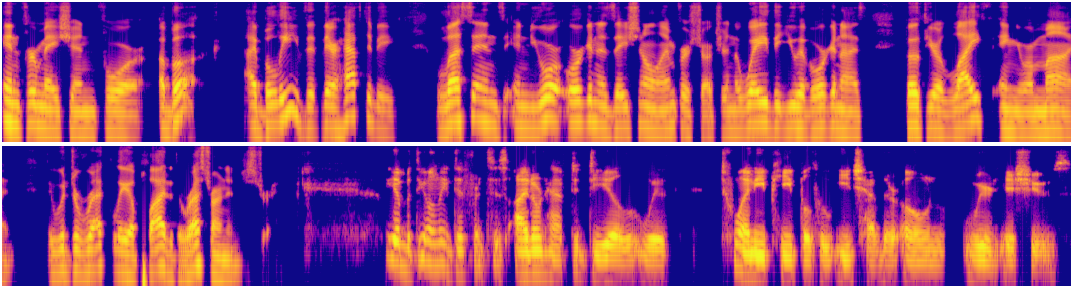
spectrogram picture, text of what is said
information for a book. I believe that there have to be lessons in your organizational infrastructure and the way that you have organized both your life and your mind that would directly apply to the restaurant industry. Yeah, but the only difference is I don't have to deal with 20 people who each have their own weird issues.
